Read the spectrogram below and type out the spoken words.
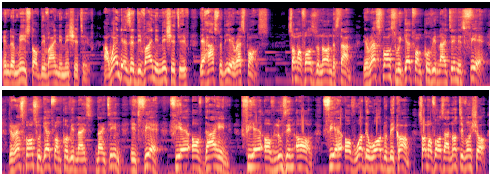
in the midst of divine initiative. And when there's a divine initiative, there has to be a response. Some of us do not understand. The response we get from COVID 19 is fear. The response we get from COVID 19 is fear. Fear of dying, fear of losing all, fear of what the world will become. Some of us are not even sure.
